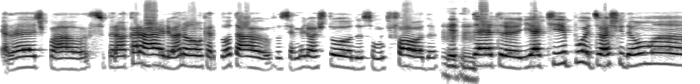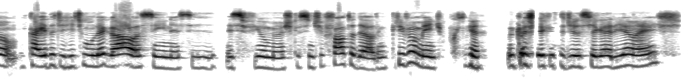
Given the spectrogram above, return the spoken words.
ela é, tipo, ah, superar caralho, ah não, eu quero pilotar, você é a melhor de todas, sou muito foda, uhum. etc. E aqui, putz, eu acho que deu uma caída de ritmo legal, assim, nesse, nesse filme. Eu acho que eu senti falta dela, incrivelmente, porque nunca achei que esse dia chegaria, mas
